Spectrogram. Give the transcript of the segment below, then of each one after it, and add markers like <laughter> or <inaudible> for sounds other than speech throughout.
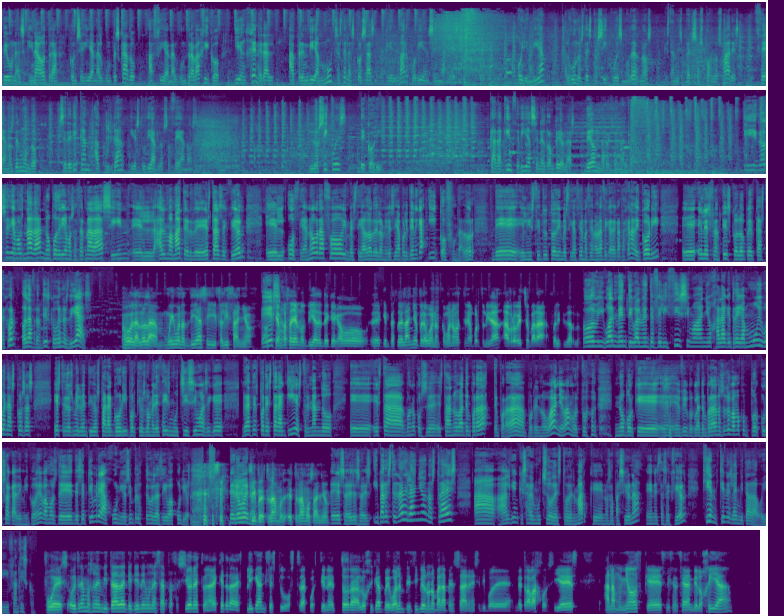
De una esquina a otra conseguían algún pescado, hacían algún trabajico y en general aprendían muchas de las cosas que el mar podía enseñarles. Hoy en día, algunos de estos icues modernos, que están dispersos por los mares y océanos del mundo, se dedican a cuidar y estudiar los océanos. Los icues de Cori. Cada 15 días en el Rompeolas de Onda Regional. Y no seríamos nada, no podríamos hacer nada sin el alma mater de esta sección, el oceanógrafo, investigador de la Universidad Politécnica y cofundador del Instituto de Investigación Oceanográfica de Cartagena, de CORI. Eh, él es Francisco López Castejón. Hola Francisco, buenos días. Hola Lola, muy buenos días y feliz año. Que han pasado ya unos días desde que acabó, que empezó el año, pero bueno, como no hemos tenido oportunidad, aprovecho para felicitarlo. Oh, igualmente, igualmente, felicísimo año. Ojalá que traiga muy buenas cosas este 2022 para Cori, porque os lo merecéis muchísimo. Así que gracias por estar aquí estrenando eh, esta, bueno, pues eh, esta nueva temporada, temporada por el nuevo año, vamos, <laughs> no porque, eh, en fin, porque la temporada nosotros vamos por curso académico, vamos de, de septiembre septiembre a junio, siempre lo hacemos así, o a julio. <laughs> Pero bueno. Sí, pero estrenamos, estrenamos año. Eso es, eso es. Y para estrenar el año nos traes a, alguien que sabe mucho de esto del mar, que nos apasiona en esta sección. ¿Quién, quién es la invitada hoy, Francisco? Pues hoy tenemos una invitada que tiene una de esas profesiones que una vez que te la explican dices tú, ostras, pues tiene toda la lógica, pero igual en principio no para pensar en ese tipo de, de trabajos. Y es Ana Muñoz, que es licenciada en biología,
